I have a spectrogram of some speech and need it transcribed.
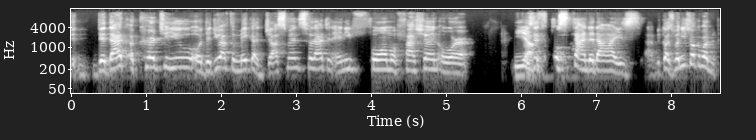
did that occur to you or did you have to make adjustments for that in any form or fashion or yeah. is it so standardized because when you talk about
